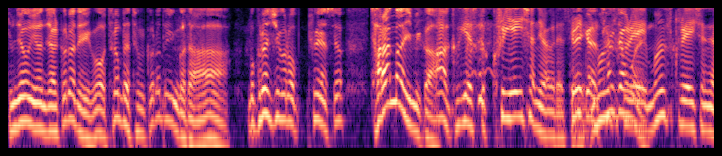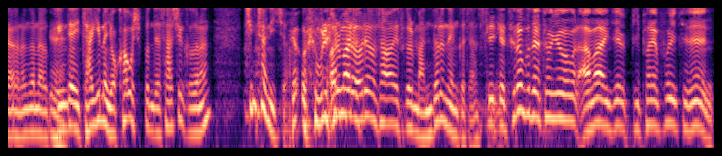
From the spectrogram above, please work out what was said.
김정은 위원장을 끌어들이고 트럼프 대통령을 끌어들인 거다. 뭐 그런 식으로 표현했어요. 잘한 거 아닙니까? 아, 그게 또 creation이라 그랬어요. 그러니까 Moon's. Crea, Moon's creation이라 그런 거는 예. 굉장히 자기는 욕하고 싶은데 사실 그거는 칭찬이죠. 우리 얼마나 어려운 상황에서 그걸 만들어낸 거지 않습니까? 그러니까 트럼프 대통령을 아마 이제 비판의 포인트는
